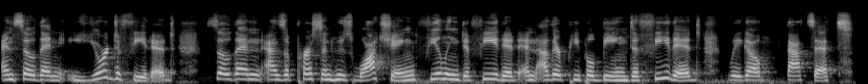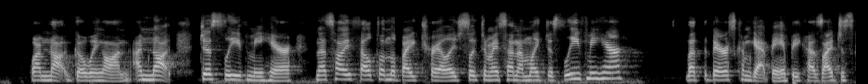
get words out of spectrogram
And so then you're defeated. So then, as a person who's watching, feeling defeated, and other people being defeated, we go, that's it. I'm not going on. I'm not, just leave me here. And that's how I felt on the bike trail. I just looked at my son. I'm like, just leave me here let the bears come get me because I just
